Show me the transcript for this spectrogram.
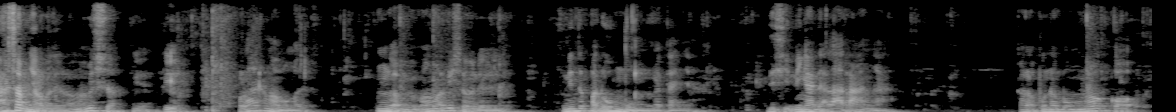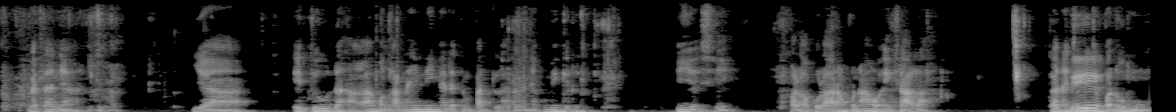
Asamnya lah padahal nggak bisa. Iya. Kok larang abang Adil? Enggak, memang nggak bisa model ini. Ini tempat umum katanya. Di sini nggak ada larangan. Kalaupun abang merokok, katanya, ya itu udah hak abang karena ini nggak ada tempat larangnya. Aku mikir, iya sih. Kalau aku larang pun awak yang salah. Karena itu di Tapi- tempat umum.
